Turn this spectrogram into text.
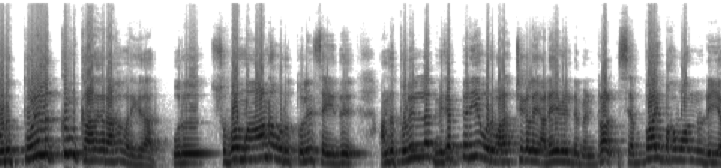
ஒரு தொழிலுக்கும் காரகராக வருகிறார். ஒரு சுபமான ஒரு தொழில் செய்து அந்த தொழிலில் மிகப்பெரிய ஒரு வளர்ச்சிகளை அடைய வேண்டும் என்றால் செவ்வாய் பகவானுடைய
